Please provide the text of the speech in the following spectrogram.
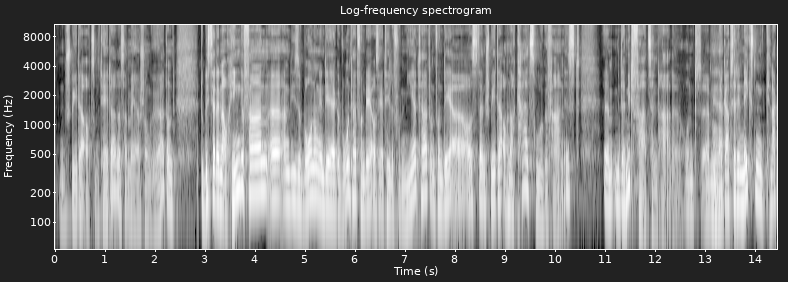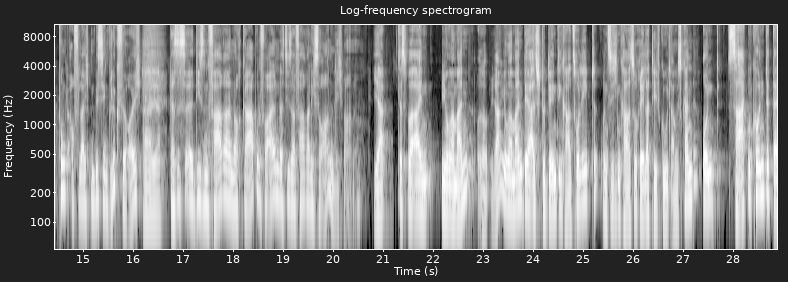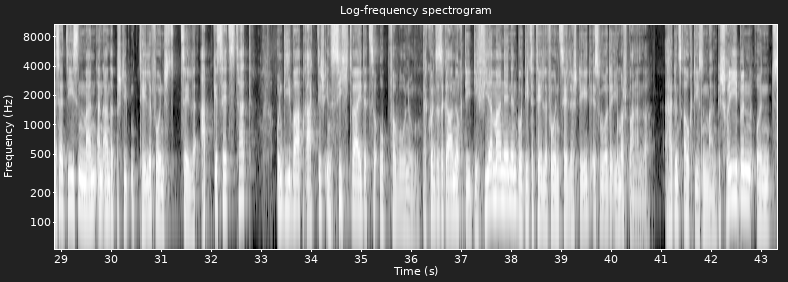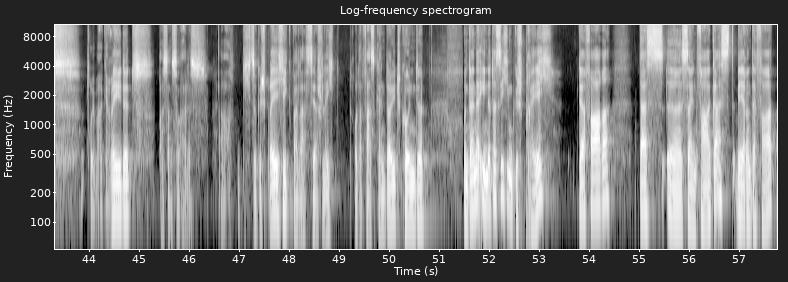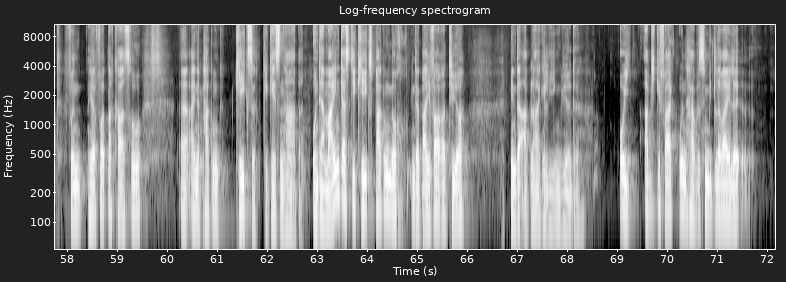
äh, später auch zum Täter, das haben wir ja schon gehört. Und du bist ja dann auch hingefahren äh, an diese Wohnung, in der er gewohnt hat, von der aus er telefoniert hat und von der aus dann später auch nach Karlsruhe gefahren ist ähm, mit der Mitfahrzentrale. Und ähm, ja. da gab es ja den nächsten Knackpunkt, auch vielleicht ein bisschen Glück für euch, ah, ja. dass es äh, diesen Fahrer noch gab und vor allem, dass dieser Fahrer nicht so ordentlich war. Ne? Ja, das war ein junger Mann, oder ja, junger Mann, der als Student in Karlsruhe lebte und sich in Karlsruhe relativ gut auskannte und sagen konnte, dass er diesen Mann an einer bestimmten Telefonzelle abgesetzt hat und die war praktisch in Sichtweite zur Opferwohnung. Da konnte sogar noch die, die Firma nennen, wo diese Telefonzelle steht. Es wurde immer spannender. Er hat uns auch diesen Mann beschrieben und drüber geredet, was er so alles, aber nicht so gesprächig, weil er sehr schlecht oder fast kein Deutsch konnte. Und dann erinnert er sich im Gespräch, der Fahrer, dass äh, sein Fahrgast während der Fahrt von Herford nach Karlsruhe äh, eine Packung Kekse gegessen habe. Und er meint, dass die Kekspackung noch in der Beifahrertür in der Ablage liegen würde. Ui, habe ich gefragt und habe sie mittlerweile äh,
